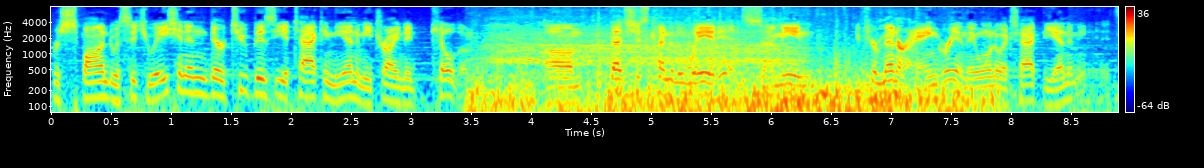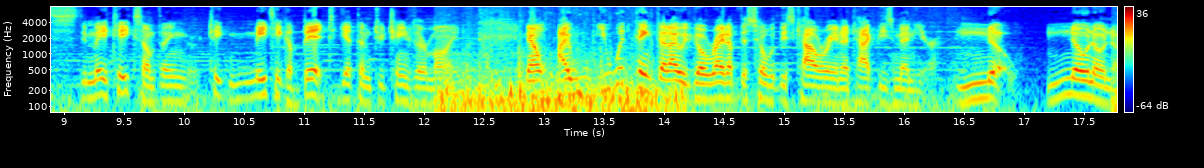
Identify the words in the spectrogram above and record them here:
respond to a situation, and they're too busy attacking the enemy trying to kill them. Um, but that's just kind of the way it is. I mean, if your men are angry and they want to attack the enemy, it may take something, take, may take a bit to get them to change their mind. Now, I, you would think that I would go right up this hill with these cavalry and attack these men here. No. No, no, no.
